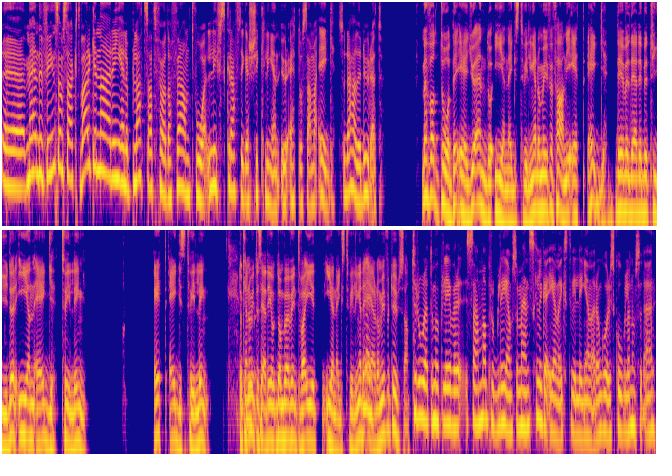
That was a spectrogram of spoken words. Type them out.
Eh, men det finns som sagt varken näring eller plats att föda fram två livskraftiga kycklingen ur ett och samma ägg. Så där hade du rätt. Men vad då? det är ju ändå enäggstvillingar, de är ju för fan i ett ägg. Det är väl det det betyder, en ägg, tvilling. Ett äggs tvilling. Då kan de ju inte säga det, de behöver inte vara enäggstvillingar, det Men- är de ju för tusan. Tror att de upplever samma problem som mänskliga enäggstvillingar när de går i skolan och sådär.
